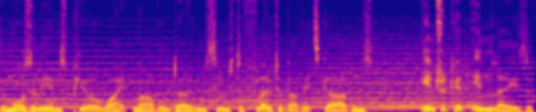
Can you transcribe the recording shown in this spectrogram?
The mausoleum's pure white marble dome seems to float above its gardens. Intricate inlays of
